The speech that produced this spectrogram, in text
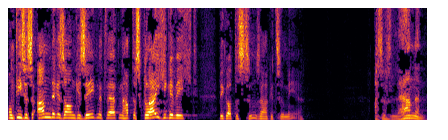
Und dieses andere sollen gesegnet werden, hat das gleiche Gewicht wie Gottes Zusage zu mir. Also lernen,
